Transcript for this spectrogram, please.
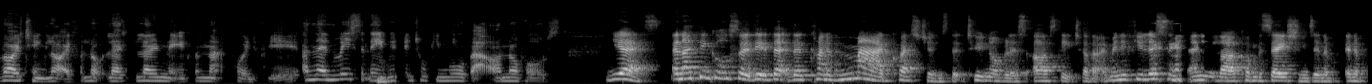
writing life a lot less lonely from that point of view. And then recently we've been talking more about our novels Yes, and I think also the, the, the, kind of mad questions that two novelists ask each other. I mean, if you listen to any of our conversations in a in a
